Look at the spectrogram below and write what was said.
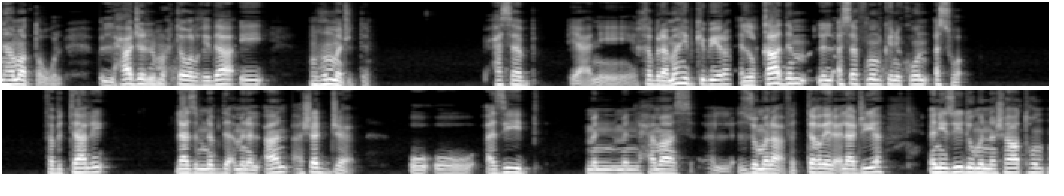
إنها ما تطول. الحاجة للمحتوى الغذائي مهمة جدا حسب يعني خبرة ما هي بكبيرة القادم للأسف ممكن يكون أسوأ فبالتالي لازم نبدأ من الآن أشجع وأزيد من من حماس الزملاء في التغذية العلاجية أن يزيدوا من نشاطهم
